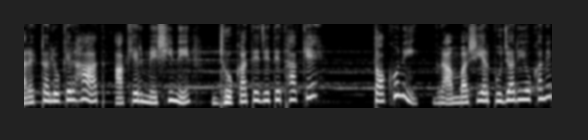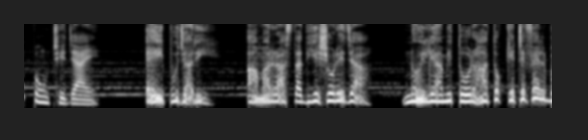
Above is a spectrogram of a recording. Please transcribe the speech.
আরেকটা লোকের হাত আখের মেশিনে ঢোকাতে যেতে থাকে। তখনই গ্রামবাসী আর পূজারি ওখানে পৌঁছে যায়। এই পূজারি, আমার রাস্তা দিয়ে সরে যা, নইলে আমি তোর হাতও কেটে ফেলব।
